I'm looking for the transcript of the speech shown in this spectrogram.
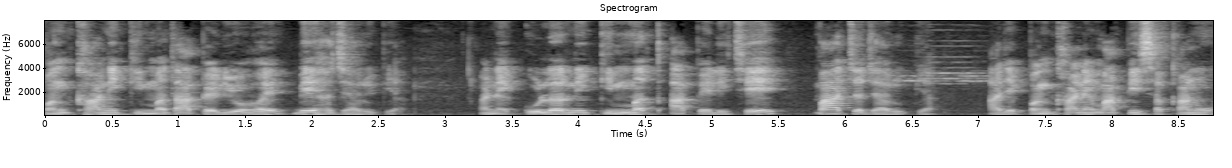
પંખાની કિંમત આપેલી હોય બે હજાર રૂપિયા અને કુલરની કિંમત આપેલી છે પાંચ હજાર રૂપિયા. આજે પંખાને માપી શકાનું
